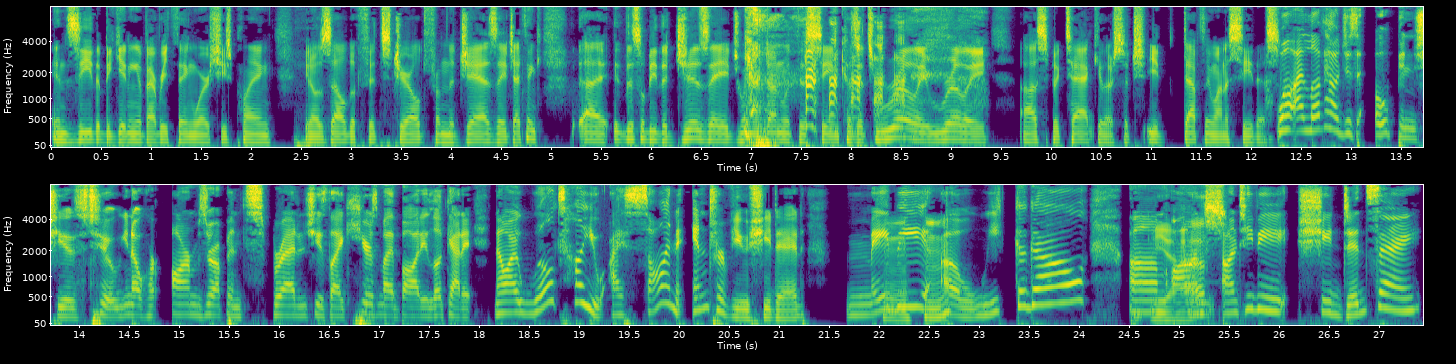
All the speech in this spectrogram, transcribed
in Z, the beginning of everything, where she's playing, you know, Zelda Fitzgerald from the Jazz Age. I think uh, this will be the Jizz Age when you're done with this scene because it's really, really uh, spectacular. So you definitely want to see this. Well, I love how just open she is too. You know, her arms are up and spread, and she's like, "Here's my body. Look at it." Now, I will tell you, I saw an interview she did maybe Mhm. a week ago um, Yes. on on TV. She did say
